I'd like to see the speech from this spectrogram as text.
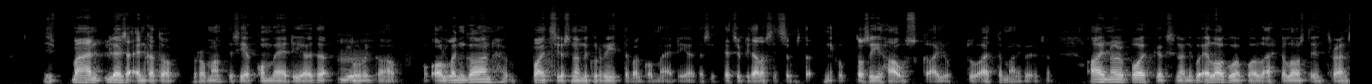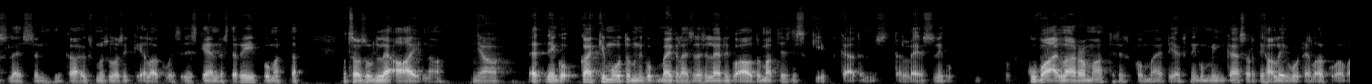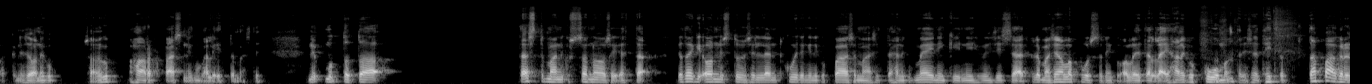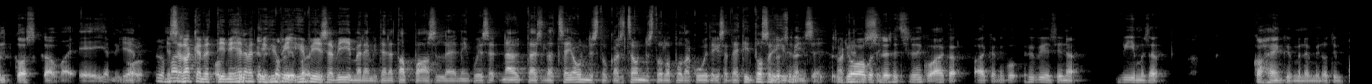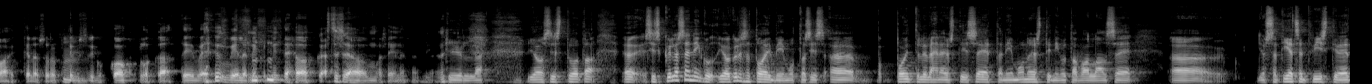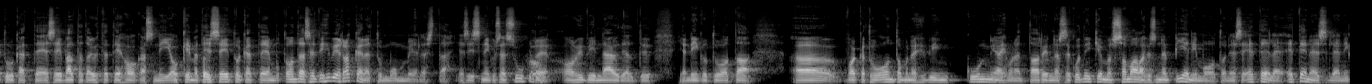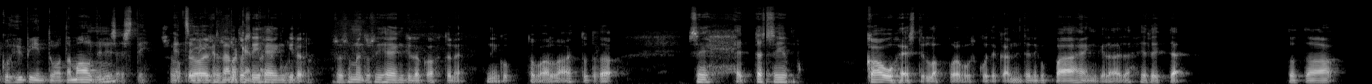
siis mähän yleensä en katso romanttisia komedioita mm. juurikaan ollenkaan, paitsi jos ne on niin kuin riittävän komedioita sitten, että se pitää olla sitten semmoista niin kuin tosi hauskaa juttua, että mä niin kuin, ainoa poikkeuksena niin elokuvapuolella ehkä Lost in Translation, mikä on yksi mun suosikki elokuvista, siis genrestä riippumatta, mutta se on suunnilleen ainoa. Joo. Et niin kuin, kaikki muut on niin kuin, meikäläisellä silleen, niin kuin automaattisesti skip käytännössä, tälle, jos niin kuin, kuvaillaan romanttisessa komediaksi niin kuin minkään sortin Hollywood-elokuva vaikka, niin se on, niin kuin, se on niin kuin hard pass niin kuin välittömästi. Niin, mutta tota, tästä mä niin kuin sanoisin, että jotenkin onnistuin silleen nyt kuitenkin niin kuin pääsemään sitten tähän niin kuin meininkiin niin hyvin sisään. Että kyllä mä siinä lopussa niin kuin oli tällä ihan niin kuumotta, niin se, että hitto, tapaako ne nyt koskaan vai ei. Ja, niin kuin, ja se rakennettiin niin helvetin hyvin, hyvin, se viimeinen, miten ne tapaa silleen, niin kuin, se näyttää siltä, että se ei onnistukaan, sitten se onnistuu lopulta kuitenkin, se tehtiin tosi hyvin se Joo, kun sille, sille, niin kuin aika, aika niin kuin hyvin siinä viimeisen 20 minuutin paikkeilla suorattiin mm. niin kokblokaattiin vielä niin, niin tehokkaasti se homma siinä. Kyllä. Joo, siis, tuota, siis kyllä, se, niin kuin, joo, kyllä se toimii, mutta siis pointti oli lähinnä just se, että niin monesti niin kuin, tavallaan se jos sä tiedät sen twistin etukäteen ja se ei välttämättä yhtä tehokas, niin okei, mä tein se etukäteen, mutta on tämä silti hyvin rakennettu mun mielestä. Ja siis niin kuin se suhde on hyvin näytelty, ja niin kuin tuota, vaikka tuo on tämmöinen hyvin kunnianhimoinen tarina, se kuitenkin on myös samalla hyvin pienimuotoinen, ja se etenee, etenee silleen niin kuin hyvin tuota maltillisesti. Mm. Se, on, se, joo, se, on tosi henkilö, se on semmoinen tosi henkilökohtainen niin kuin tavallaan, että tuota, se, että tässä ei ole kauheasti loppujen lopuksi kuitenkaan niitä niin kuin päähenkilöitä, ja sitten tota,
